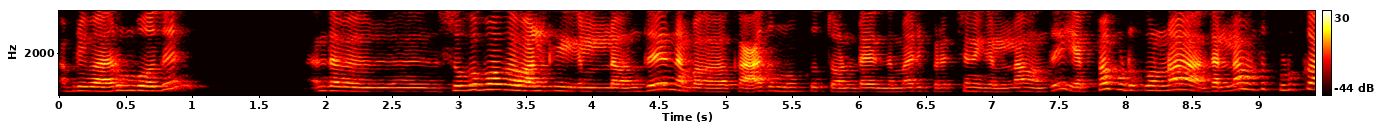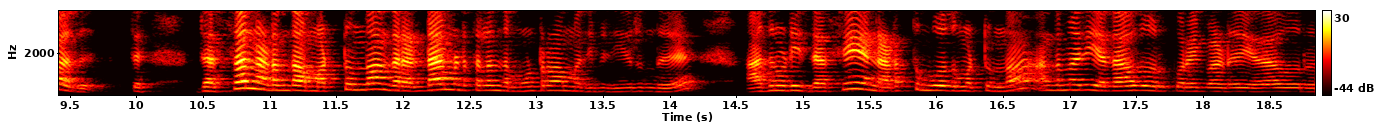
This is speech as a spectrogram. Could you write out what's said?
அப்படி வரும்போது அந்த சுகபோக வாழ்க்கைகளில் வந்து நம்ம காது மூக்கு தொண்டை இந்த மாதிரி பிரச்சனைகள்லாம் வந்து எப்போ கொடுக்கணும்னா அதெல்லாம் வந்து கொடுக்காது. த- தசை நடந்தால் மட்டும்தான் அந்த ரெண்டாம் இடத்துல இந்த மூன்றாம் அதிபதி இருந்து அதனுடைய தசையை நடத்தும் போது மட்டும்தான் அந்த மாதிரி ஏதாவது ஒரு குறைபாடு ஏதாவது ஒரு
